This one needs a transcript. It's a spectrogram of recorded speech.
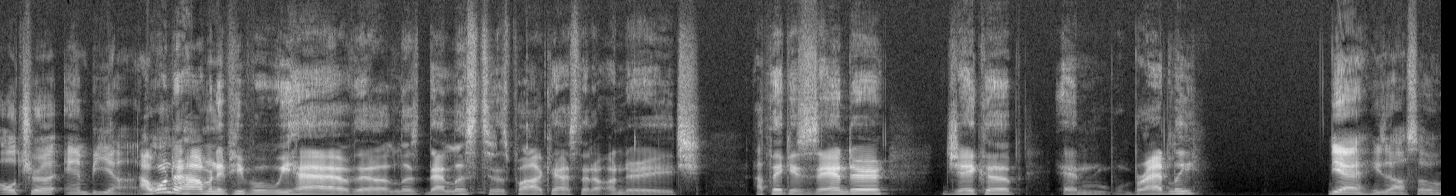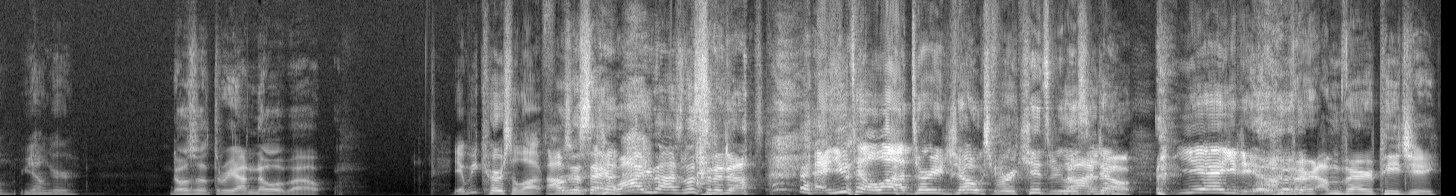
ultra and beyond. I wonder how many people we have that that listen to this podcast that are underage. I think it's Xander, Jacob, and Bradley. Yeah, he's also younger. Those are the three I know about. Yeah, we curse a lot. For, I was gonna say, why are you guys listening to us? hey, you tell a lot of dirty jokes for kids to be No, I don't. Yeah, you do. I'm very, I'm very PG.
